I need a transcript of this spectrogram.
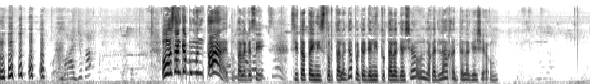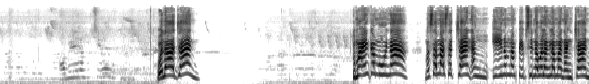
Maadyo ka? Oh, saan ka pumunta? Ito talaga si si Tatay Nestor talaga. Pagka ganito talaga siya. Oh, lakad-lakad talaga siya. Oh. Wala dyan. Kumain ka muna. Masama sa tiyan ang iinom ng Pepsi na walang laman ang tiyan.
